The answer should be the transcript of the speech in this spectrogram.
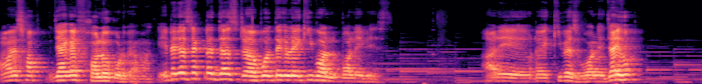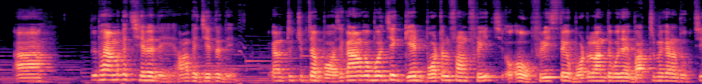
আমাদের সব জায়গায় ফলো করবে আমাকে। এটা জাস্ট একটা জাস্ট বলতে গেলে কি বল, বলে বেশ। আরে ওটা কি বেশ বলে? যাই হোক তুই ভাই আমাকে ছেড়ে দে, আমাকে যেতে দে। এখানে তুই চুপচাপ বস। এখানে আমাকে বলছে গেট বটল ফ্রম ফ্রিজ ও ফ্রিজ থেকে বটল আনতে বোঝায় বাথরুমে কেন ঢুকছি?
